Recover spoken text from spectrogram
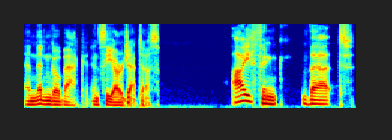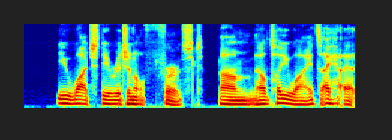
and then go back and see Argento's? I think that you watch the original first. Um, I'll tell you why. It's I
